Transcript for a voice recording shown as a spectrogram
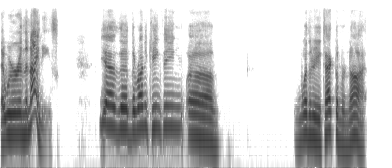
that we were in the 90s. Yeah, the the Rodney King thing, uh, whether he attacked them or not,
